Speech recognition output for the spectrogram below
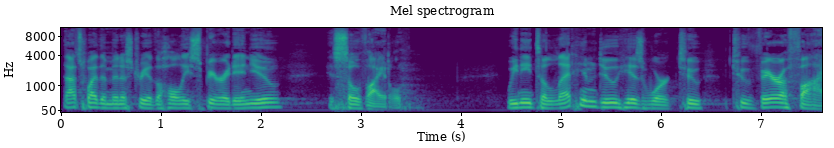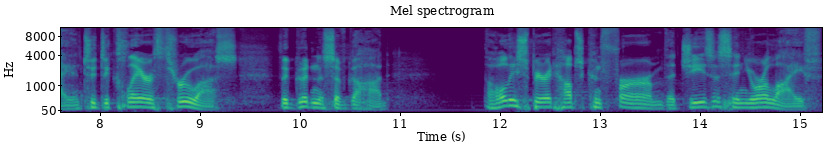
That's why the ministry of the Holy Spirit in you is so vital. We need to let Him do His work to, to verify and to declare through us the goodness of God. The Holy Spirit helps confirm that Jesus in your life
